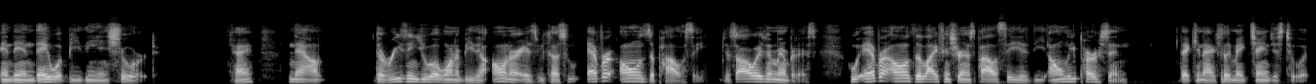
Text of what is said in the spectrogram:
and then they would be the insured. Okay. Now, the reason you will want to be the owner is because whoever owns the policy, just always remember this whoever owns the life insurance policy is the only person they can actually make changes to it.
